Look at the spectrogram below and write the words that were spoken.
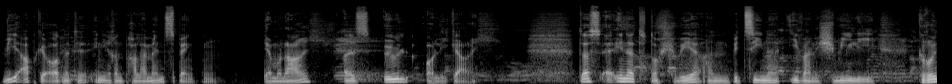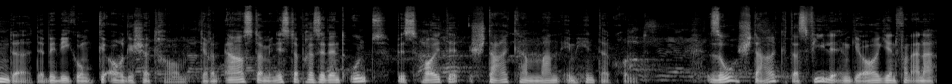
wie Abgeordnete in ihren Parlamentsbänken. Der Monarch als Öloligarch. Das erinnert doch schwer an Bezina Ivanischvili, Gründer der Bewegung Georgischer Traum, deren erster Ministerpräsident und bis heute starker Mann im Hintergrund. So stark, dass viele in Georgien von einer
